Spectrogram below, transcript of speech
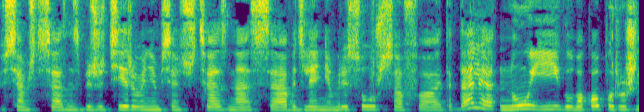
всем, что связано с бюджетированием, всем, что связано с выделением ресурсов и так далее. Ну и глубоко погружена,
